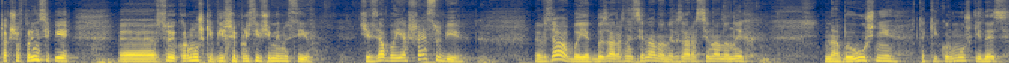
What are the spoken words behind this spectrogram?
Так що, в принципі, е, в цієї кормушки більше плюсів, чи мінусів. Чи взяв би я ще собі? Взяв би, якби зараз не ціна на них. Зараз ціна на них на Бушні, такі кормушки десь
